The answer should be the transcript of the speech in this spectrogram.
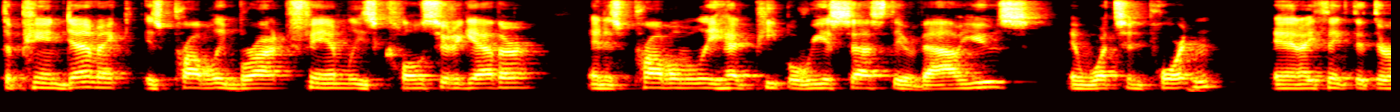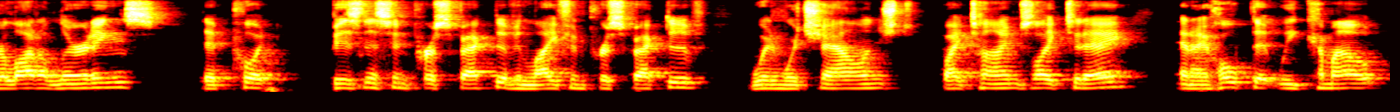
the pandemic has probably brought families closer together and has probably had people reassess their values and what's important. And I think that there are a lot of learnings that put business in perspective and life in perspective when we're challenged by times like today. And I hope that we come out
